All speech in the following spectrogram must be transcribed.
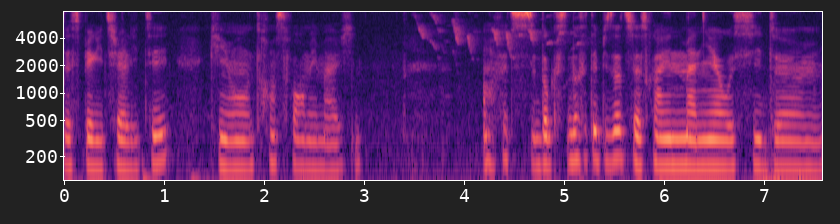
de spiritualité qui ont transformé ma vie. En fait, donc dans cet épisode, ce sera une manière aussi de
